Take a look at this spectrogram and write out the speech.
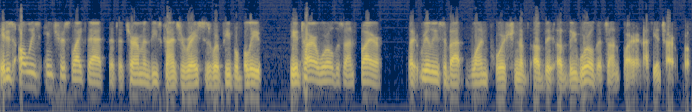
It is always interests like that that determine these kinds of races where people believe the entire world is on fire, but it really is about one portion of, of the of the world that's on fire, not the entire world.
